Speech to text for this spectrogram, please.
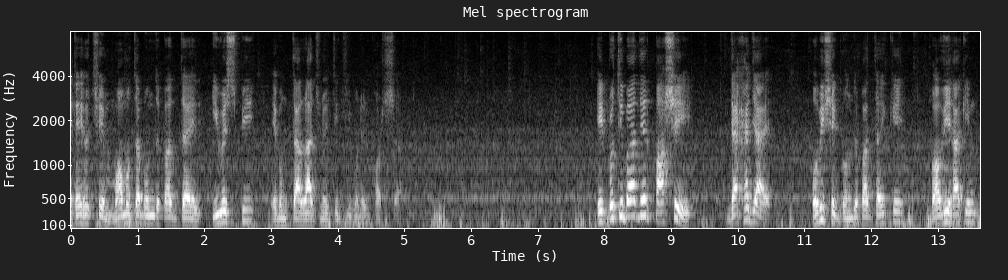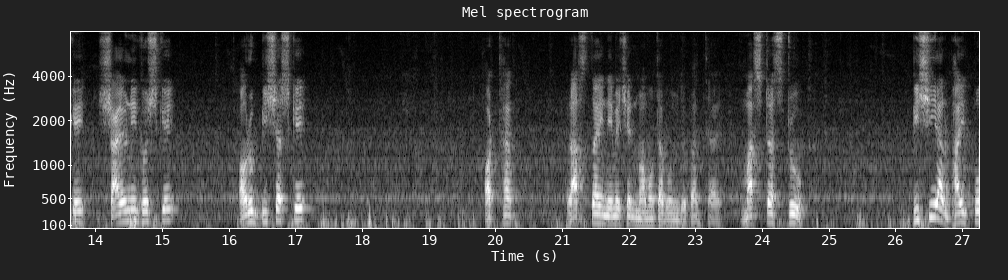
এটাই হচ্ছে মমতা বন্দ্যোপাধ্যায়ের ইউএসপি এবং তার রাজনৈতিক জীবনের ভরসা। এই প্রতিবাদের পাশে দেখা যায় অভিষেক বন্দ্যোপাধ্যায়কে, ববি হাকিমকে, সায়নী ঘোষকে, অরূপ বিশ্বাসকে। অর্থাৎ রাস্তায় নেমেছেন মমতা বন্দ্যোপাধ্যায়, মাস্টার স্ট্রোক পিসি আর ভাইপো,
